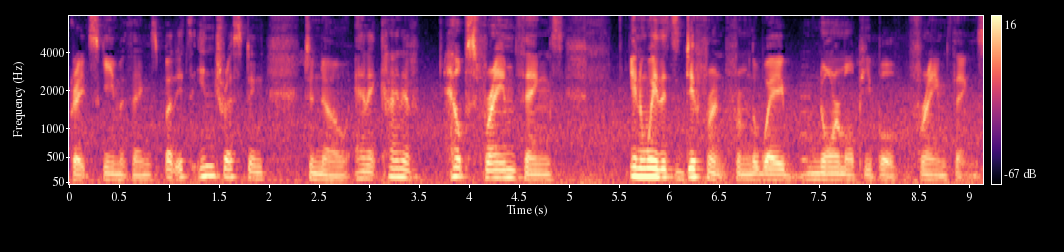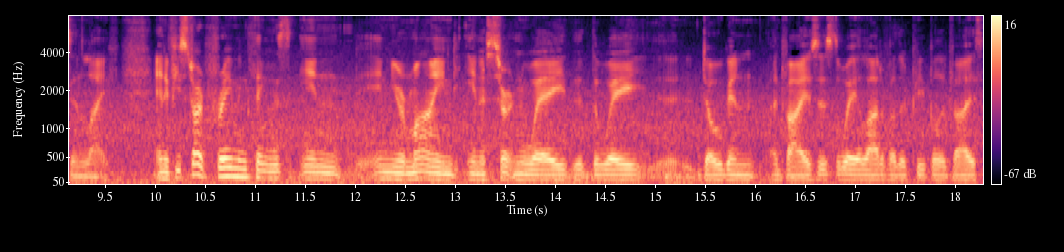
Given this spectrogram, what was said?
great scheme of things, but it's interesting to know, and it kind of helps frame things in a way that's different from the way normal people frame things in life. And if you start framing things in in your mind in a certain way, the, the way uh, Dogen advises, the way a lot of other people advise,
